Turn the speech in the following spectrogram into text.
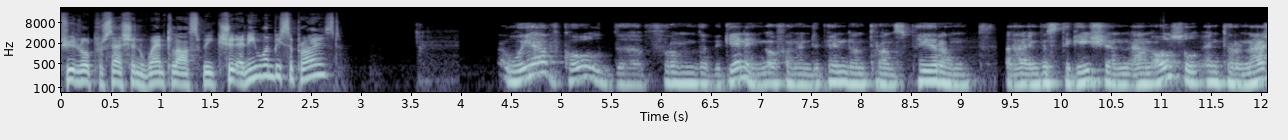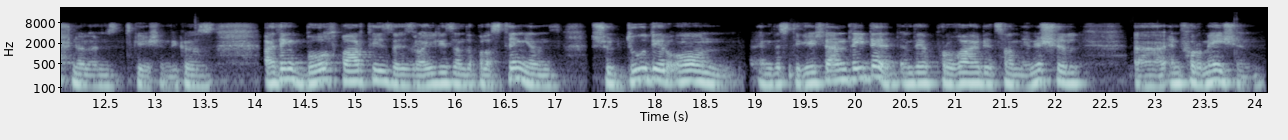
funeral procession went last week, should anyone be surprised? We have called uh, from the beginning of an independent, transparent uh, investigation and also international investigation because I think both parties, the Israelis and the Palestinians, should do their own investigation, and they did, and they have provided some initial uh, information.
